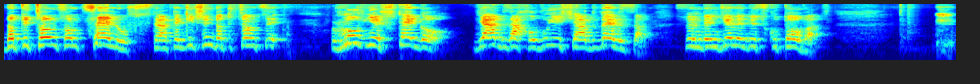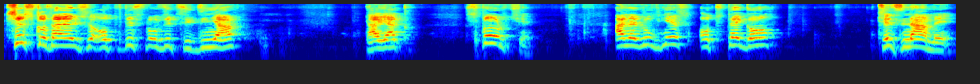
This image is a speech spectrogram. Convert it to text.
dotyczącą celów strategicznych, dotyczących również tego, jak zachowuje się adwersar, z którym będziemy dyskutować. Wszystko zależy od dyspozycji dnia, tak jak w sporcie, ale również od tego, czy znamy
